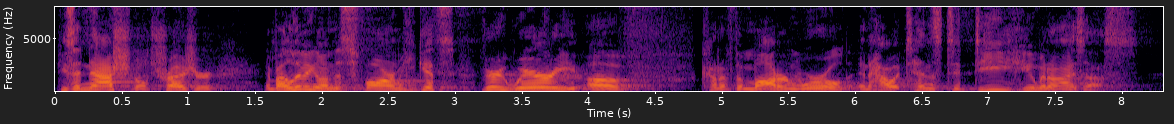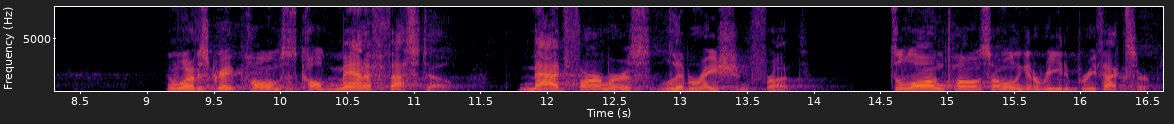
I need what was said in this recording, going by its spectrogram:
He's a national treasure. And by living on this farm, he gets very wary of kind of the modern world and how it tends to dehumanize us. And one of his great poems is called Manifesto Mad Farmers Liberation Front. It's a long poem, so I'm only going to read a brief excerpt.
